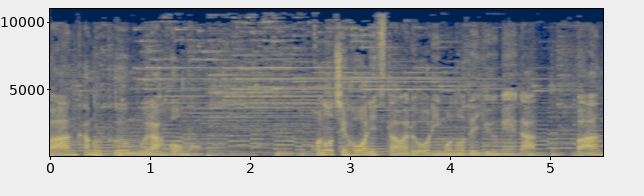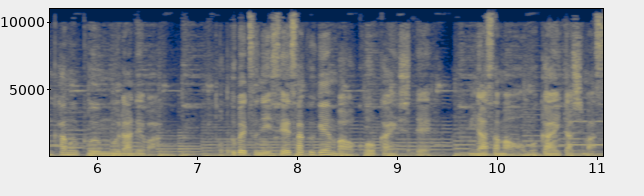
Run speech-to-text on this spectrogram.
バーンカムプーン村訪問。この地方に伝わる織物で有名なバーンカムプーン村では特別に制作現場を公開して皆様をお迎えいたします。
